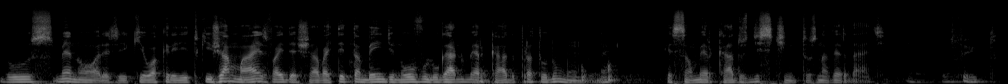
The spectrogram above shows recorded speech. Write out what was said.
dos menores e que eu acredito que jamais vai deixar, vai ter também de novo lugar no mercado para todo mundo, né? Porque são mercados distintos, na verdade. É, perfeito.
